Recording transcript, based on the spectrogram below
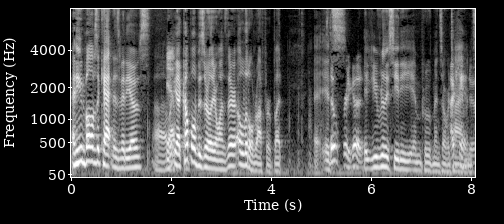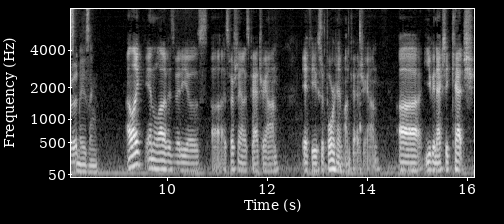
And he involves a cat in his videos. Uh, Yeah. yeah. a couple of his earlier ones they're a little rougher, but it's still pretty good. it- you really see the improvements over I time, can't and do it's it. amazing. I like in a lot of his videos, uh, especially on his Patreon. If you support him on Patreon, uh, you can actually catch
